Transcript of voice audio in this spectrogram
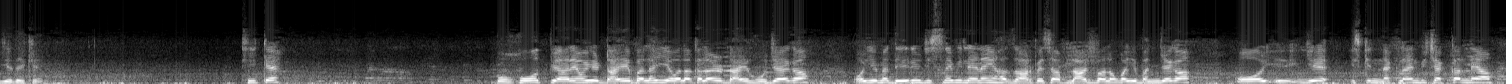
ये देखें। ठीक है? बहुत प्यारे हैं और ये डाइएबल है। ये वाला कलर डाई हो जाएगा। और ये मैं दे रही हूँ, जिसने भी लेना है हज़ार रुपये से आप लार्ज वालों का ये बन जाएगा। और ये ये इसकी नेकलाइन भी चेक कर लें आप।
